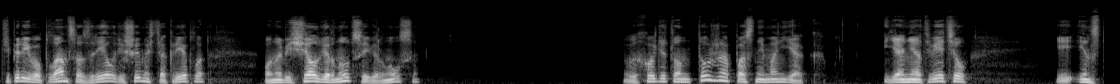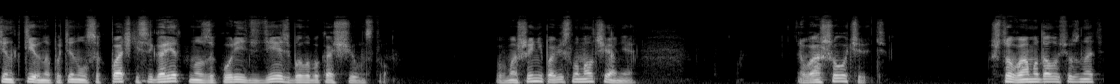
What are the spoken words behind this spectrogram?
теперь его план созрел, решимость окрепла, он обещал вернуться и вернулся. Выходит, он тоже опасный маньяк. Я не ответил и инстинктивно потянулся к пачке сигарет, но закурить здесь было бы кощунством. В машине повисло молчание. «Ваша очередь. Что вам удалось узнать?»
